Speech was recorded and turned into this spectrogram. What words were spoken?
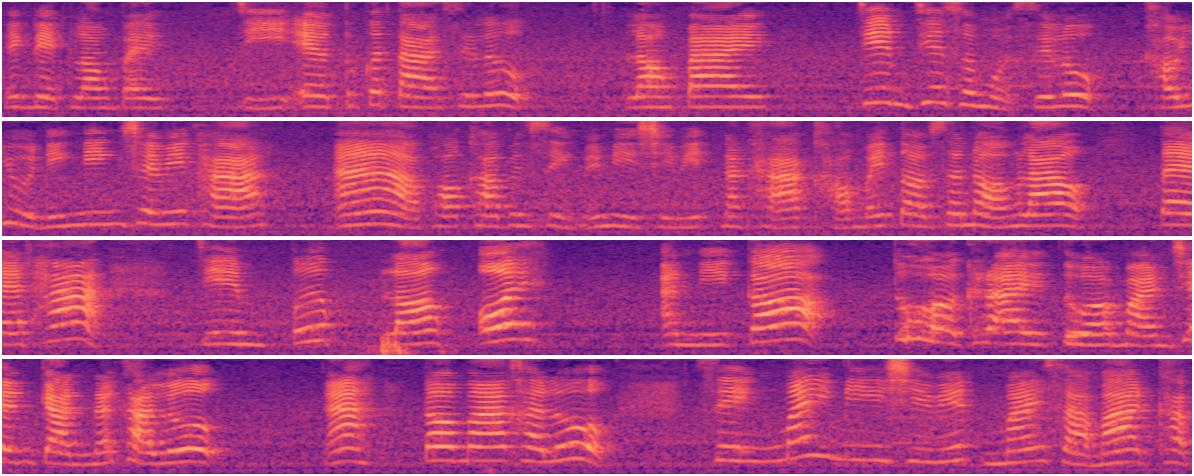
เด็กๆลองไปจีเอวตุ๊กตาสิลูก ลองไปจิ้มที่สมุดสิลูก เขาอยู่นิ่งๆ ใช่ไหมคะ อ่า เพราะเขาเป็นสิ่งไม่มีชีวิตนะคะ เขาไม่ตอบสนองเรา แต่ถ้าจิ้มปุ๊บลอง โอ๊ยอันนี้ก็ตัวใครตัวมันเช่นกันนะคะลูก อะ ต่อมาค่ะลูก สิ่งไม่มีชีวิตไม่สามารถขับ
